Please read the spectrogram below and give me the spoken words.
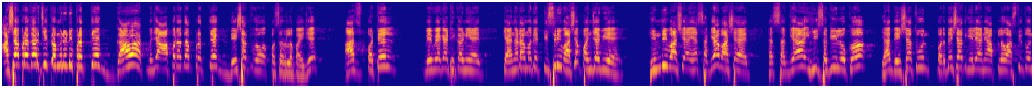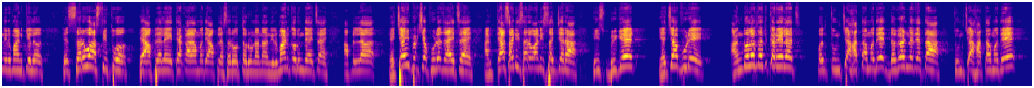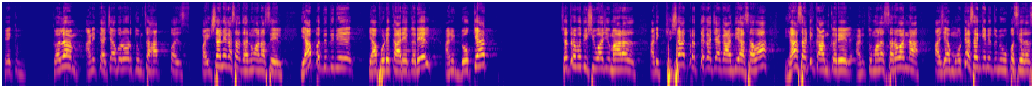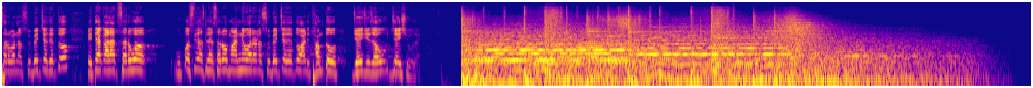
अशा प्रकारची कम्युनिटी प्रत्येक गावात म्हणजे आपण आता प्रत्येक देशात पसरलं पाहिजे. आज पटेल वेगवेगळ्या ठिकाणी आहेत. कॅनडामध्ये तिसरी भाषा पंजाबी आहे. हिंदी भाषा ह्या सगळ्या भाषा आहेत. ह्या सगळ्या ही सगळी लोक ह्या देशातून परदेशात गेले आणि आपलं अस्तित्व निर्माण केलं. हे सर्व अस्तित्व हे आपल्याला येत्या काळामध्ये आपल्या सर्व तरुणांना निर्माण करून द्यायचं आहे. आपल्याला ह्याच्याही पेक्षा पुढे जायचं आहे. आणि त्यासाठी सर्वांनी सज्ज राहा. ही ब्रिगेड ह्याच्या पुढे आंदोलन करेलच. पण तुमच्या हातामध्ये दगड न देता तुमच्या हातामध्ये एक कलम आणि त्याच्याबरोबर तुमचा हात पैशाने कसा धनवान असेल या पद्धतीने यापुढे कार्य करेल. आणि डोक्यात छत्रपती शिवाजी महाराज आणि खिशात प्रत्येकाच्या गांधी असावा ह्यासाठी काम करेल. आणि तुम्हाला सर्वांना आज या मोठ्या संख्येने तुम्ही उपस्थित असलेल्या सर्वांना शुभेच्छा देतो. येत्या काळात सर्व उपस्थित असल्या सर्व मान्यवरांना शुभेच्छा देतो आणि थांबतो. जय जिजाऊ जय शिवराय.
